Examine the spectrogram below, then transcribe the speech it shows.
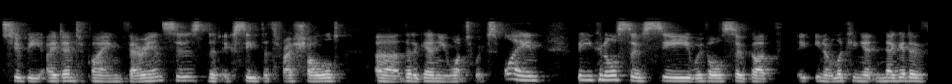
to be identifying variances that exceed the threshold uh, that again you want to explain. But you can also see we've also got you know looking at negative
